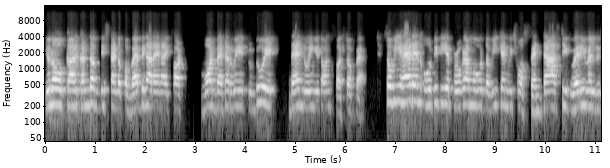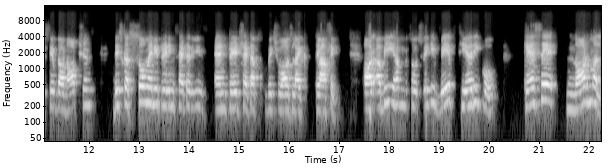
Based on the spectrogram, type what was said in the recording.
you know, conduct this kind of a webinar. And I thought, what better way to do it than doing it on first of Feb. So we had an OTTA program over the weekend, which was fantastic, very well received on options, discussed so many trading strategies and trade setups, which was like classic. और अभी हम सोच रहे कि वेब थियरी को कैसे normal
